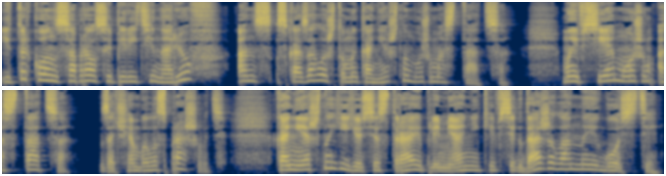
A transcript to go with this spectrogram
и только он собрался перейти на рев, Анс сказала, что мы, конечно, можем остаться. Мы все можем остаться, Зачем было спрашивать? Конечно, ее сестра и племянники всегда желанные гости.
